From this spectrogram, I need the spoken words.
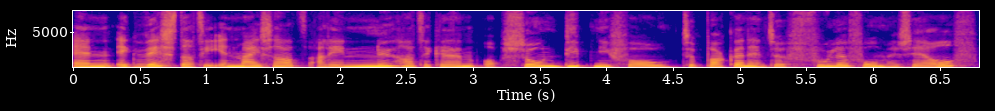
En ik wist dat hij in mij zat, alleen nu had ik hem op zo'n diep niveau te pakken en te voelen voor mezelf,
